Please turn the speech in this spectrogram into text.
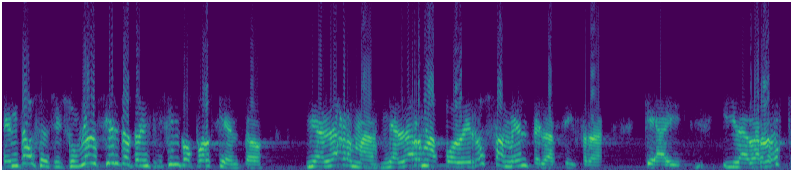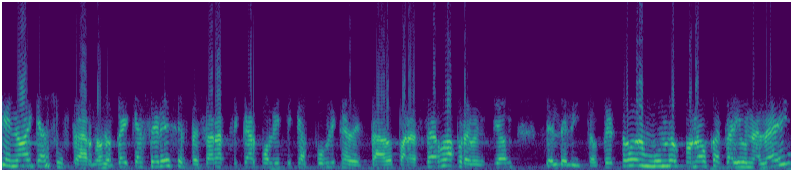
Entonces, si subió el 135%, me alarma, me alarma poderosamente la cifra que hay. Y la verdad es que no hay que asustarnos, lo que hay que hacer es empezar a aplicar políticas públicas de Estado para hacer la prevención del delito. Que todo el mundo conozca que hay una ley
